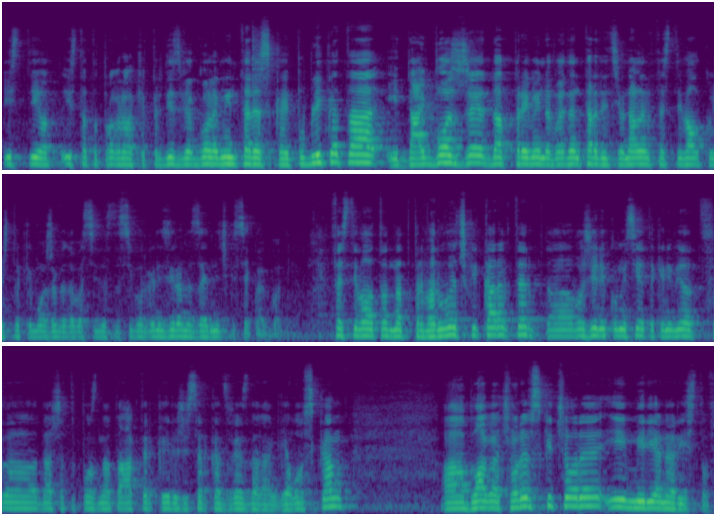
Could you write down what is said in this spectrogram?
истиот истата програма ќе предизвија голем интерес кај публиката и дај Боже да премине во еден традиционален фестивал кој што ќе можеме да го си да си го организираме заеднички секоја година. Фестивалот од надпреварувачки карактер, во жири комисијата ќе ни бидат нашата позната актерка и режисерка Звезда Ангеловска, Блага Чоревски Чоре и Миријана Ристов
